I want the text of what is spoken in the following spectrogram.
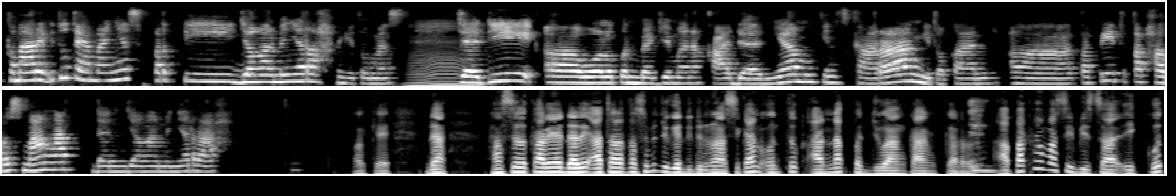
kemarin itu temanya seperti jangan menyerah gitu mas. Hmm. Jadi uh, walaupun bagaimana keadaannya mungkin sekarang gitu kan, uh, tapi tetap harus semangat dan jangan menyerah. Oke, nah hasil karya dari acara tersebut juga didonasikan untuk anak pejuang kanker. Apakah masih bisa ikut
